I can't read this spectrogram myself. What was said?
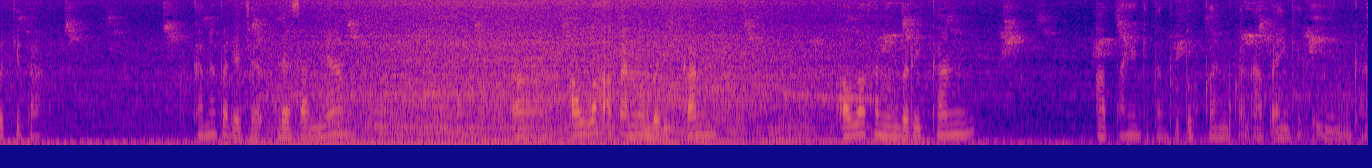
buat kita. Karena pada dasarnya uh, Allah akan memberikan Allah akan memberikan apa yang kita butuhkan bukan apa yang kita inginkan.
